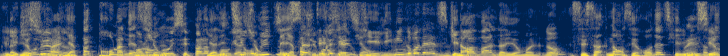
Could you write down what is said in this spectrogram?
Il y a Bah, des bien tirs au sûr, but. il n'y a pas de prolongation. prolongation. Oui, c'est pas la Il y a des tirs au prolongation. but, mais il n'y a C'est pas de Saint-Etienne prolongation. qui élimine Rodez. Ce qui est Non. pas mal d'ailleurs. Moi, Non c'est ça. Non, c'est Rodez qui élimine Saint-Etienne.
